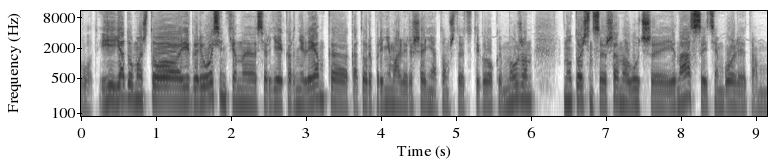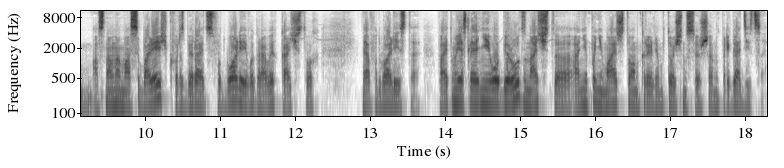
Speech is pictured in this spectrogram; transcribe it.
Вот. И я думаю, что Игорь Осенькин и Сергей Корнеленко, которые принимали решение о том, что этот игрок им нужен, ну, точно совершенно лучше и нас, и тем более там основной массы болельщиков разбираются в футболе и в игровых качествах да, футболиста. Поэтому если они его берут, значит, э, они понимают, что он крыльям точно совершенно пригодится.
